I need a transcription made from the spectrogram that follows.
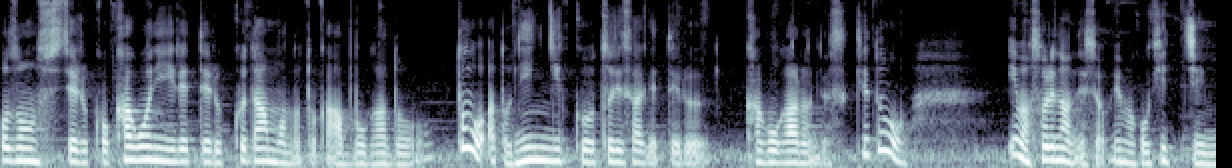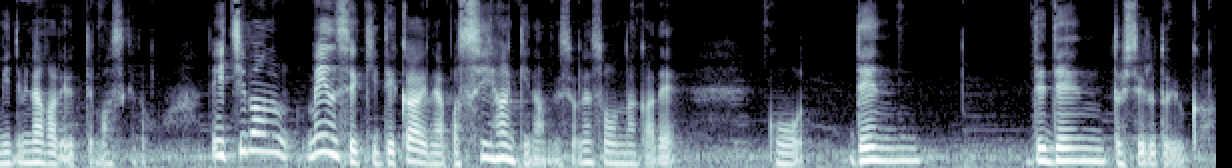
保存してるこうカゴに入れてる果物とかアボカドとあとニンニクを吊り下げてるカゴがあるんですけど今それなんですよ。今こうキッチン見ながら言ってますけど。で一番面積でかいのはやっぱ炊飯器なんですよね。その中で。こうでんででんとしてるというか。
